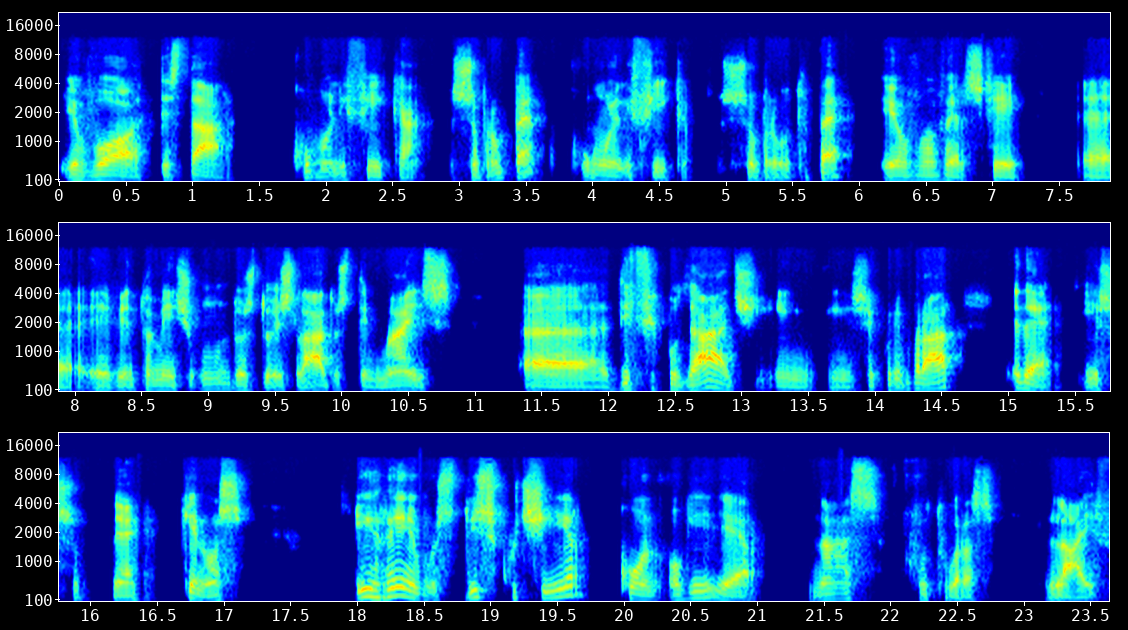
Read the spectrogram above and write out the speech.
Eu vou testar como ele fica sobre um pé, como ele fica sobre outro pé. Eu vou ver se, eh, eventualmente, um dos dois lados tem mais eh, dificuldade em, em se equilibrar. É isso né, que nós iremos discutir com o Guilherme nas futuras lives.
